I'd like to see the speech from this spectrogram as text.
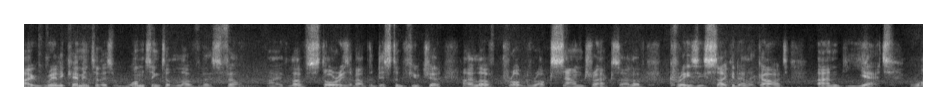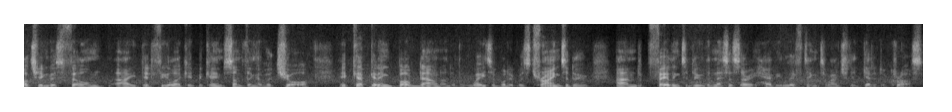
I really came into this wanting to love this film. I love stories about the distant future. I love prog rock soundtracks. I love crazy psychedelic art. And yet, watching this film, I did feel like it became something of a chore. It kept getting bogged down under the weight of what it was trying to do and failing to do the necessary heavy lifting to actually get it across.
